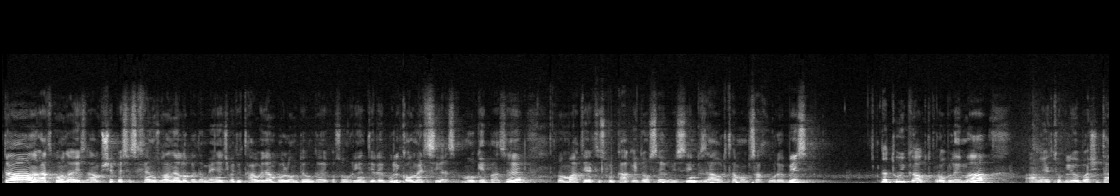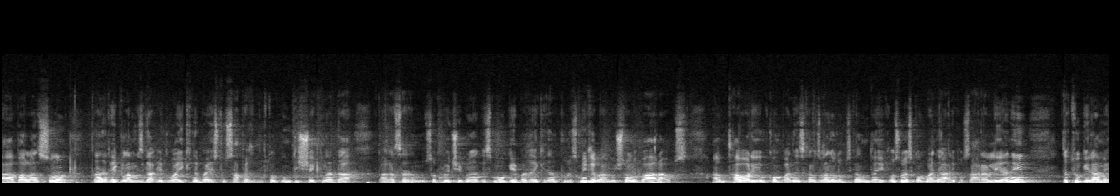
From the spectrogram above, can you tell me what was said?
და რა თქმა უნდა ეს ამ შეპესის ხელმძღვანელობა და მენეჯმენტი თავიდან ბოლომდე უნდა იყოს ორიენტირებული კომერციაზე, მოგებაზე, რომ მათ ერთის მხრივ გაყიდონ სერვისი მგზავრთა მომსახურების და თუ იქ აქვს პრობლემა, ან ერთობლიობაში დააბალანსონ და რეკლამის გაყიდვა იქნება ეს თუ საფეხბურთო გუნდის შექმნა და რაღაცა სოფლიო ჩემპიონატის მოგება და იქიდან ფულის მიღება, მნიშვნელობა არ აქვს. ამ თავარი იმ კომპანიის ხელმძღვანელობისგან უნდა იყოს, რომ ეს კომპანია არ იყოს არალიანი და თუ კი რამე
